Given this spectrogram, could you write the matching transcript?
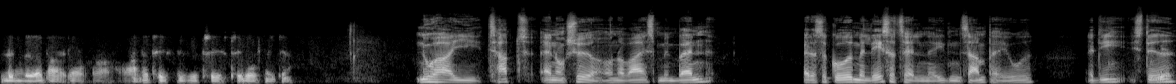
lønne medarbejdere og, og andre tilknyttet til, til vores medier. Nu har I tabt annoncører undervejs, men hvordan er det så gået med læsertallene i den samme periode? Er de i stedet?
